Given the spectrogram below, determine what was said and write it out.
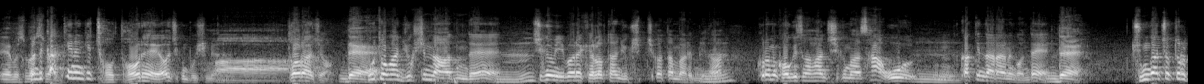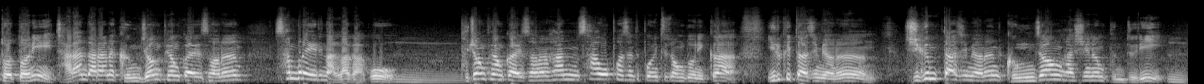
예, 무슨 말씀이에요? 깎이는 게 저 덜해요. 지금 보시면. 아. 덜하죠. 네. 보통 한 60 나왔는데 음. 지금 이번에 갤럽도 한 60 찍었단 말입니다. 음. 그러면 거기서 한 지금 한 4, 5 음, 깎인다라는 건데 네. 중간 척도를 뒀더니 잘한다라는 긍정 평가에서는 3분의 1이 날아가고 음. 부정평가에서는 한 4, 5%포인트 정도니까 이렇게 따지면은 지금 따지면은 긍정하시는 분들이 음.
